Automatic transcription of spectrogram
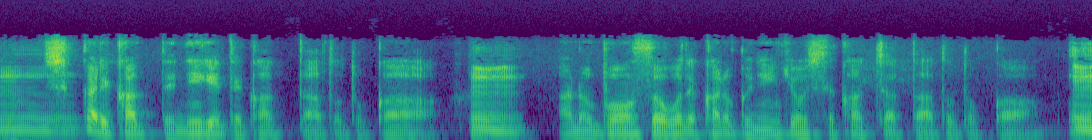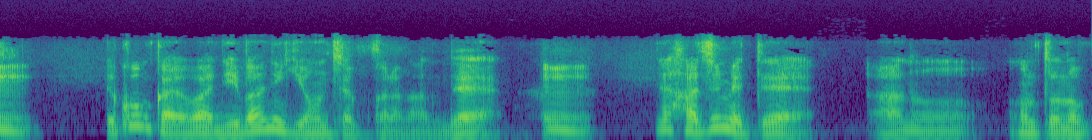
ん。のしっかり勝って逃げて勝った後とか、うん。あの、盆走後で軽く人気落ちて勝っちゃった後とか。うん。で、今回は2番人気4着からなんで、うん。で、初めて、あの、本当の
